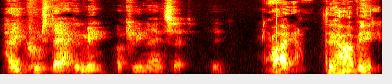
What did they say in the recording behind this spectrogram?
Har I kun stærke mænd og kvinder ansat? Nej, det har vi ikke.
